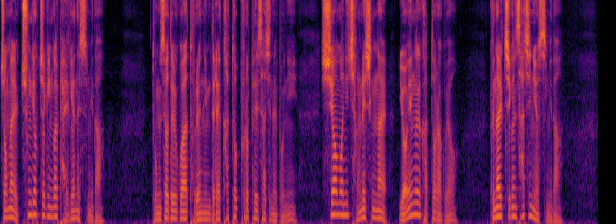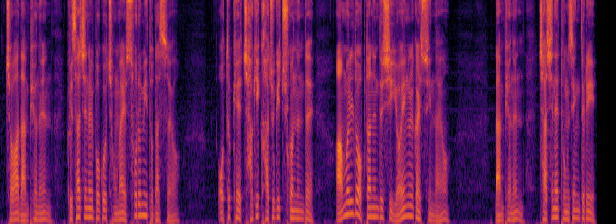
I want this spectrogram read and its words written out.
정말 충격적인 걸 발견했습니다. 동서들과 도련님들의 카톡 프로필 사진을 보니 시어머니 장례식 날 여행을 갔더라고요. 그날 찍은 사진이었습니다. 저와 남편은 그 사진을 보고 정말 소름이 돋았어요. 어떻게 자기 가족이 죽었는데 아무 일도 없다는 듯이 여행을 갈 수 있나요? 남편은 자신의 동생들이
